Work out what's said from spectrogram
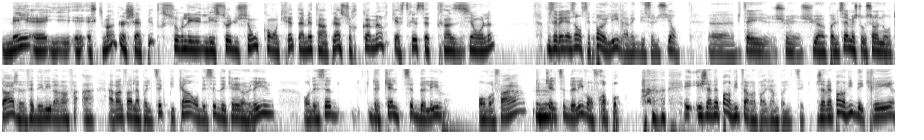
Mais est-ce qu'il manque un chapitre sur les, les solutions concrètes à mettre en place, sur comment orchestrer cette transition-là? Vous avez raison, c'est pas un livre avec des solutions. Euh, puis tu sais, je suis, un politicien, mais je suis aussi un auteur. J'avais fait des livres avant, avant de faire de la politique. Puis quand on décide d'écrire un livre, on décide de quel type de livre on va faire, puis mhm. quel type de livre on fera pas. et, j'avais pas envie de faire un programme politique. J'avais pas envie d'écrire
